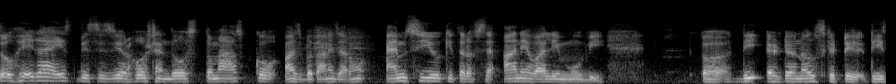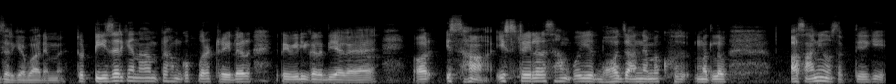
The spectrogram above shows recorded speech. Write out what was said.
So hey guys this is your host and दोस्त तो मैं आपको आज बताने जा रहा हूँ एम सी यू की तरफ़ से आने वाली मूवी दी एटर्नल्स के टीज़र के बारे में। तो टीज़र के नाम पे हमको पूरा ट्रेलर रिवील कर दिया गया है और इस हाँ इस ट्रेलर से हमको ये बहुत जानने में खुश मतलब आसानी हो सकती है कि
